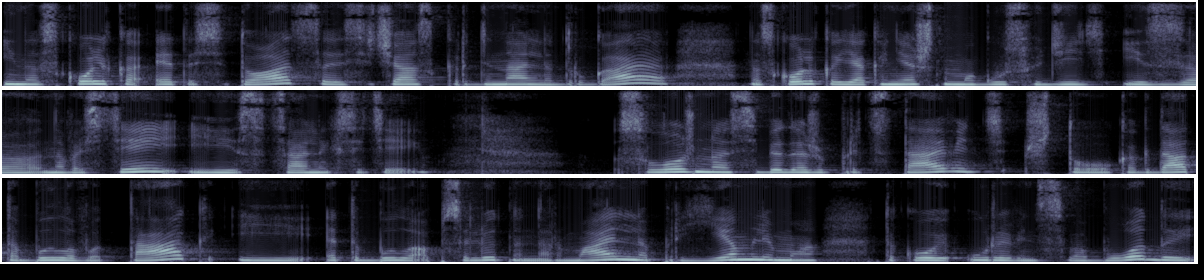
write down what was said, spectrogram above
и насколько эта ситуация сейчас кардинально другая, насколько я, конечно, могу судить из новостей и социальных сетей сложно себе даже представить, что когда-то было вот так, и это было абсолютно нормально, приемлемо, такой уровень свободы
